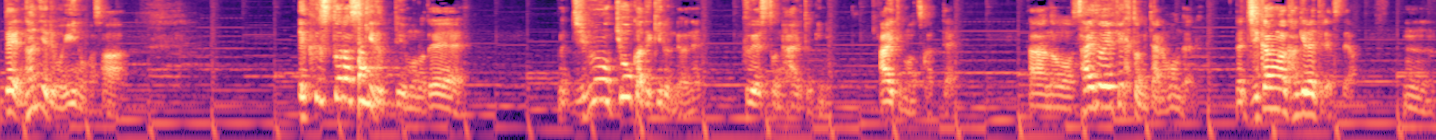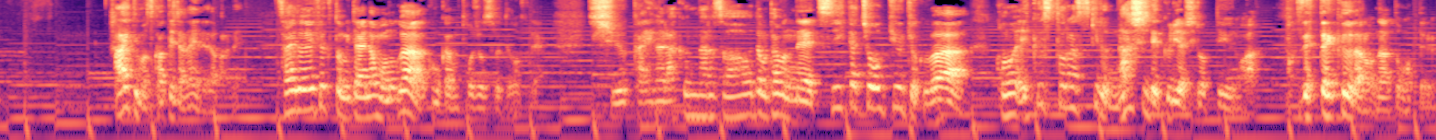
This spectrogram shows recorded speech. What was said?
で、何よりもいいのがさ、エクストラスキルっていうもので、自分を強化できるんだよね。クエストに入るときに。アイテムを使って。あの、サイドエフェクトみたいなもんだよね。時間が限られてるやつだよ。うん。アイテムを使ってじゃないんだよ、だからね。サイドエフェクトみたいなものが今回も登場するってことで。周回が楽になるぞ。でも多分ね、追加超究極は、このエクストラスキルなしでクリアしろっていうのは、絶対食うだろうなと思ってる。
